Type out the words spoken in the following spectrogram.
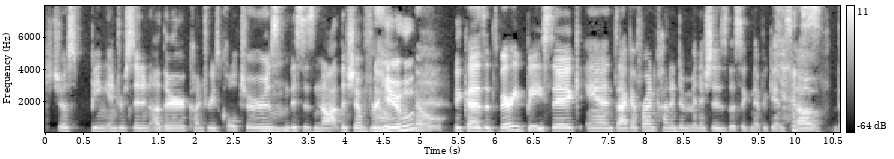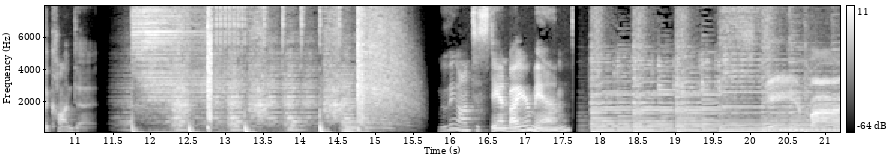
just being interested in other countries' cultures, Mhm. this is not the show for No, you No. because it's very basic and Zac Efron kind of diminishes the significance Yes. of the content. Moving on to Stand By Your Man. Stand by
